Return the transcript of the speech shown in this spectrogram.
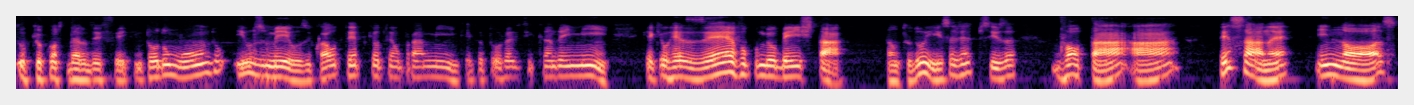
o que eu considero defeito em todo mundo e os meus, e qual é o tempo que eu tenho para mim, o que, é que eu estou verificando em mim, o que é que eu reservo para o meu bem-estar. Então, tudo isso a gente precisa voltar a pensar, né? Em nós,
